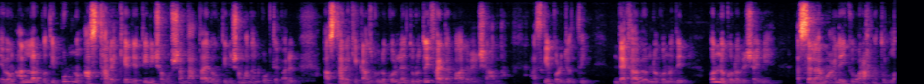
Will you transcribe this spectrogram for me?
এবং আল্লাহর প্রতি পূর্ণ আস্থা রেখে যে তিনি সমস্যা দাতা এবং তিনি সমাধান করতে পারেন, আস্থা রেখে কাজগুলো করলে দ্রুতই ফায়দা পাওয়া যাবে ইনশাআল্লাহ। আজকে পর্যন্তই। দেখা হবে অন্য কোনো দিন, অন্য কোনো বিষয় নিয়ে। আসসালামু আলাইকুম রহমতুল্লাহ।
